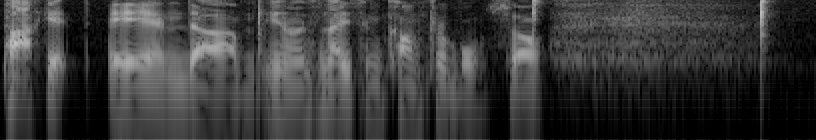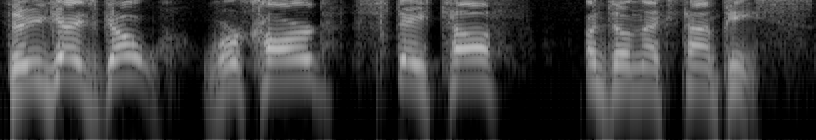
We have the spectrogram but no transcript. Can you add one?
pocket and um, you know it's nice and comfortable. So there you guys go. Work hard, stay tough. Until next time, peace.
